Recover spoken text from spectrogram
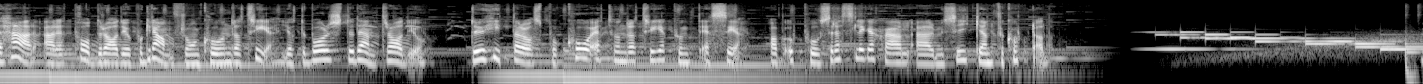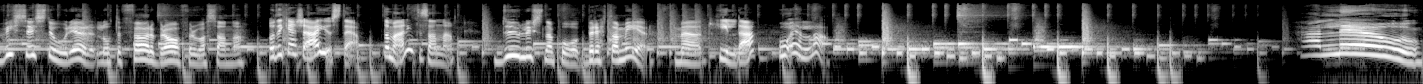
Det här är ett poddradioprogram från K103, Göteborgs studentradio. Du hittar oss på k103.se. Av upphovsrättsliga skäl är musiken förkortad. Vissa historier låter för bra för att vara sanna. Och det kanske är just det. De är inte sanna. Du lyssnar på Berätta mer med Hilda. och Ella. Hallå!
